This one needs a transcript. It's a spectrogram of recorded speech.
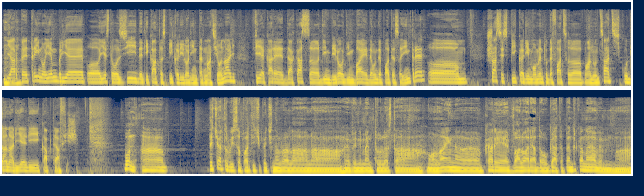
Mhm. Iar pe 3 noiembrie uh, este o zi dedicată speakerilor internaționali, fiecare de acasă, din birou, din baie, de unde poate să intre. Șase speakeri în momentul de față anunțați, cu Dan Arieli cap de afiș. Bun, uh, de ce ar trebui să participe cineva la, la evenimentul ăsta online? Uh, care e valoarea adăugată? Pentru că noi avem uh,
